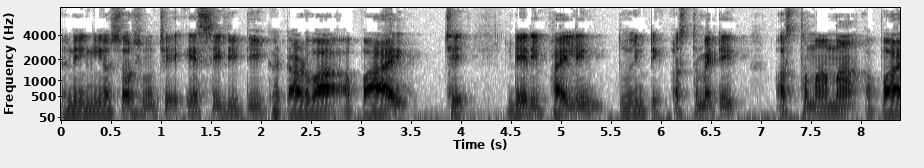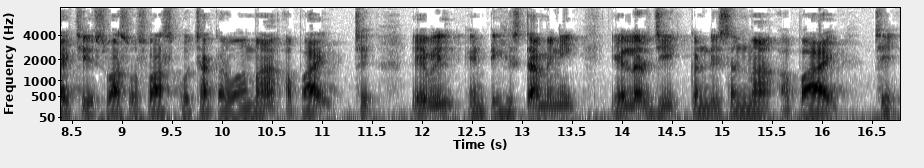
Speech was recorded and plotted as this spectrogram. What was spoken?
અને એની અસર શું છે? એસિડિટી ઘટાડવા અપાય છે. ડેરી ફાઇલિન તો એન્ટી અસ્થમેટિક. અસ્થમામાં અપાય છે. શ્વાસોશ્વાસ ઓછા કરવામાં અપાય છે. એવિલ એન્ટીહિસ્ટામિનિક એલર્જી કન્ડિશનમાં અપાય છે.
